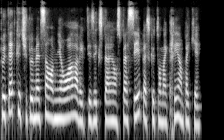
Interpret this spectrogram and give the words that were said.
Peut-être que tu peux mettre ça en miroir avec tes expériences passées parce que tu en as créé un paquet.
